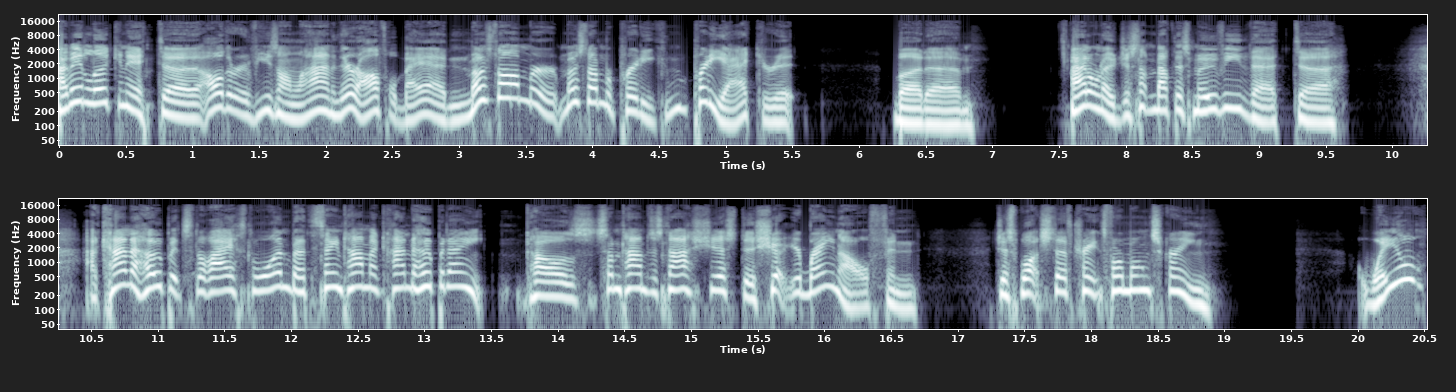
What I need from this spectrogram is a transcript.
I've been looking at uh, all the reviews online, and they're awful bad, and most of them are most of them are pretty pretty accurate. But um, I don't know, just something about this movie that uh, I kind of hope it's the last one, but at the same time, I kind of hope it ain't, because sometimes it's nice just to shut your brain off and just watch stuff transform on screen. Well,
